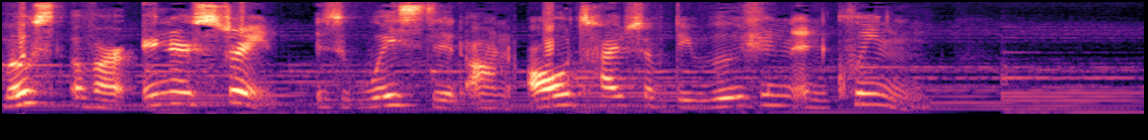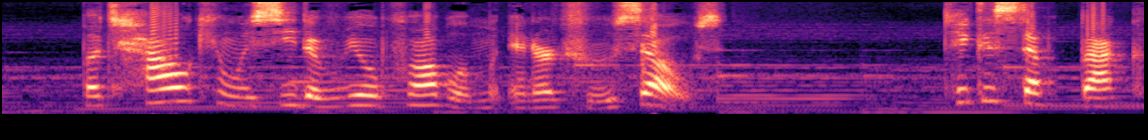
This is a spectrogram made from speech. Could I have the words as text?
Most of our inner strength is wasted on all types of delusion and clinging. But how can we see the real problem in our true selves? Take a step back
